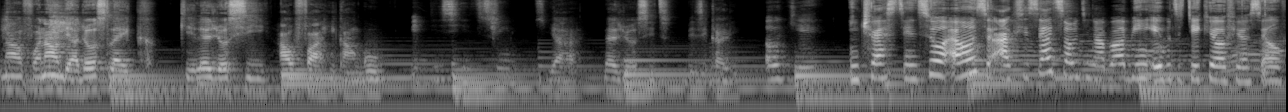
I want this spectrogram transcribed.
now for now they are just like okay let's just see how far he can go With this history. yeah that's just it basically Okay, interesting. So I want to ask you said something about being able to take care of yourself.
